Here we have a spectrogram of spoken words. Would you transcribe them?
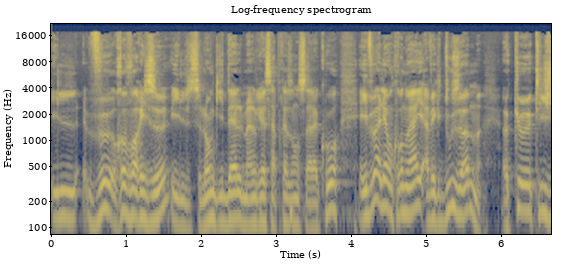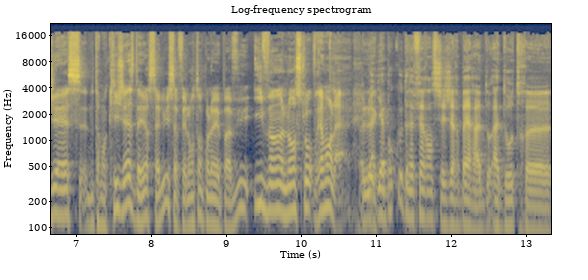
il veut revoir Iseux, il se languit d'elle malgré sa présence à la cour et il veut aller en Cournoailles avec 12 hommes euh, que Cligès, notamment Cligès d'ailleurs, salut, ça fait longtemps qu'on l'avait pas vu, Yvain, Lancelot, vraiment la- Il y a beaucoup de références chez Gerbert à, à d'autres, euh,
